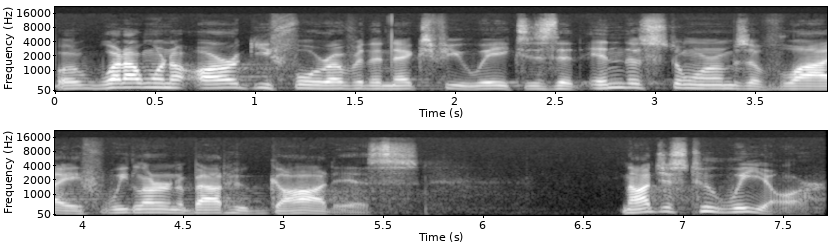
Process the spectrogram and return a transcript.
But what I want to argue for over the next few weeks is that in the storms of life, we learn about who God is not just who we are.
